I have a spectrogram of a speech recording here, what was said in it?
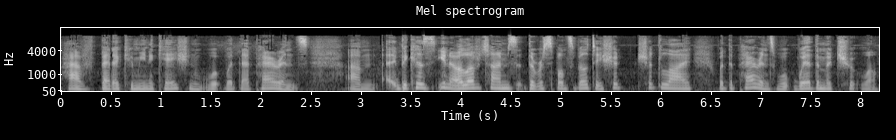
have better communication w- with their parents? Um, because, you know, a lot of times the responsibility should should lie with the parents. We're the mature, well,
